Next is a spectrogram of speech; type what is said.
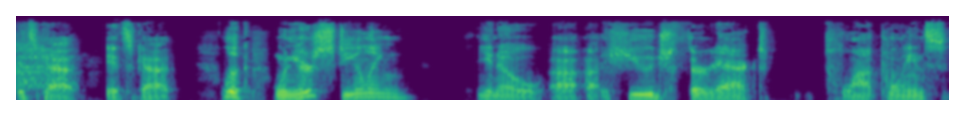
It's got It's got look when you're stealing, you know, uh, uh, huge third act plot points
